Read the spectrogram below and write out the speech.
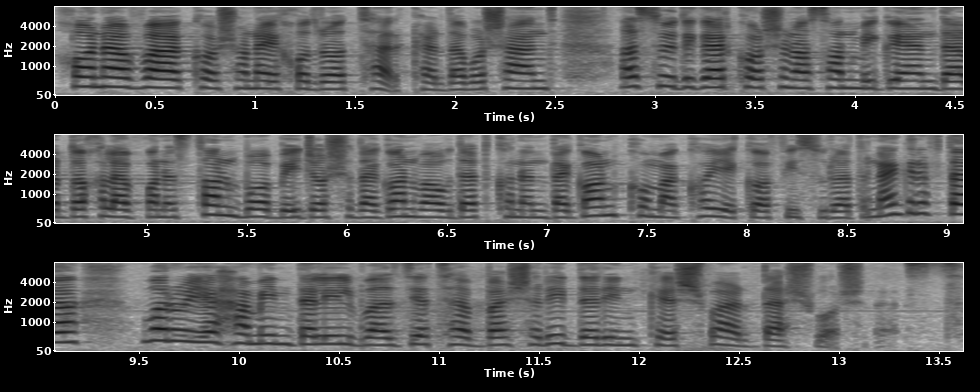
خانه و کاشانه خود را ترک کرده باشند. از سوی دیگر کارشناسان می‌گویند در داخل افغانستان با بیجا شدگان و عودت کنندگان کمک های کافی صورت نگرفته و روی همین دلیل وضعیت بشری در این کشور دشوار شده است.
